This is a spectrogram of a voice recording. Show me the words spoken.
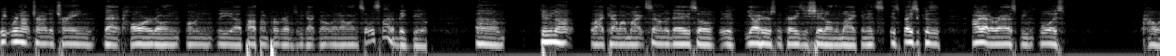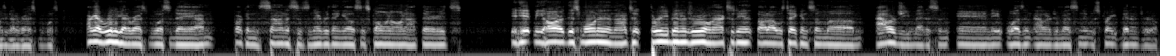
we, we're not trying to train that hard on on the uh, Python programs we got going on, so it's not a big deal. Um, do not like how my mic sound today, so if, if y'all hear some crazy shit on the mic, and it's it's basically because I got a raspy voice. I always got a raspy voice. I got really got a raspy voice today. I'm fucking sinuses and everything else that's going on out there. It's it hit me hard this morning, and I took three Benadryl on accident. Thought I was taking some um, allergy medicine, and it wasn't allergy medicine. It was straight Benadryl,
